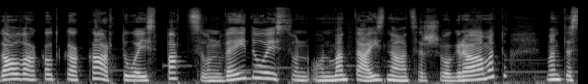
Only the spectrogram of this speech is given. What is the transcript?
galvā kaut kā kārtojas pats un veidojas. Un, un man tā iznāca ar šo grāmatu. Man tas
